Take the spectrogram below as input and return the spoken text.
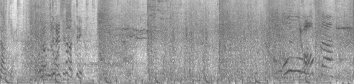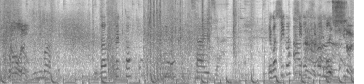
저기야. 놈들을 쓰러뜨려. 오. 형, 형. 눈이 멀었고. 나 스펙터. 잘 자. 이거 시가 시가 시가 어, 씨발.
